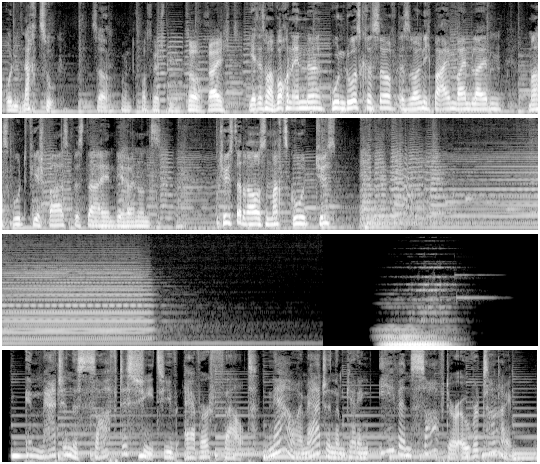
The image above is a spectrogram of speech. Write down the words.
und Nachtzug. So, und Auswärtsspiel. So, reicht. Jetzt erstmal Wochenende. Guten Durst, Christoph. Es soll nicht bei einem Wein bleiben. Mach's gut, viel Spaß. Bis dahin, wir hören uns. Tschüss da draußen, macht's gut. Tschüss. Imagine the softest sheets you've ever felt. Now imagine them getting even softer over time.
